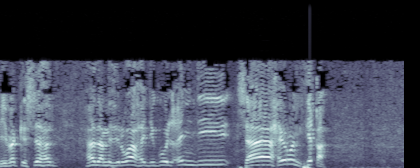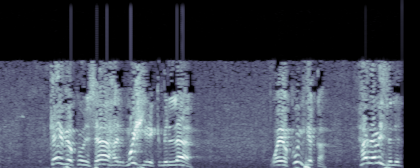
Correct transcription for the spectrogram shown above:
في فك السحر هذا مثل واحد يقول عندي ساحر ثقة. كيف يكون ساحر مشرك بالله ويكون ثقة؟ هذا مثله.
